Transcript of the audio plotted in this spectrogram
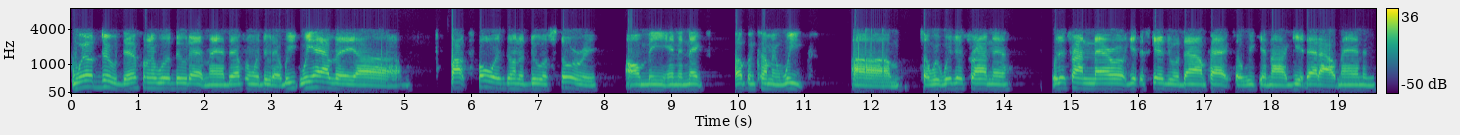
We'll do. Definitely We'll do that, man. Definitely we'll do that. We we have a uh, Fox Four is to do a story on me in the next up and coming weeks. Um, so we, we're just trying to we're just trying to narrow get the schedule down packed so we can uh, get that out, man, and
